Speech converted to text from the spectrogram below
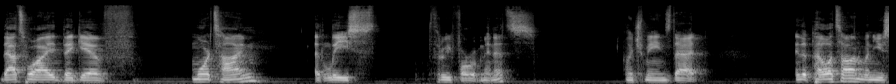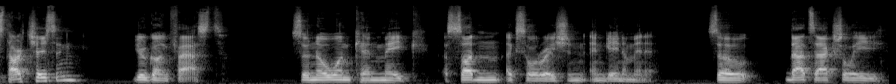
That's why they give more time, at least three, four minutes, which means that in the peloton, when you start chasing, you're going fast. So no one can make a sudden acceleration and gain a minute. So that's actually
